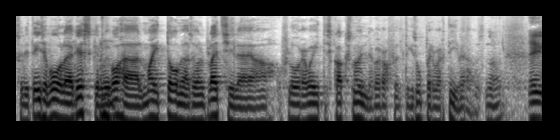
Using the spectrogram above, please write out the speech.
kas oli teise poole keskel või vaheajal Mait Toomi asemel platsile ja Flora võitis kaks-null ja Karafeld tegi superpartii väravas no.. ei,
